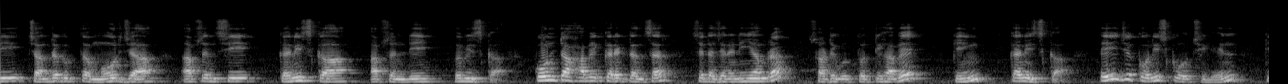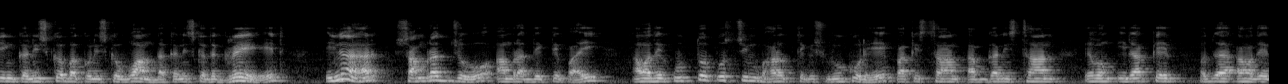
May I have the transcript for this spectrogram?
B Chandragupta Maurya option C Kanishka option D Huvishka কোনটা হবে কারেক্ট অ্যান্সার সেটা জেনে নিই আমরা। সঠিক উত্তরটি হবে কিং কনিষ্কা এই যে কনিষ্ক ছিলেন কিং কনিষ্ক বা Kanishka one the Kanishka the great ইনার সাম্রাজ্য আমরা দেখতে পাই আমাদের উত্তর পশ্চিম ভারত থেকে শুরু করে পাকিস্তান, আফগানিস্তান এবং ইরাকের, আমাদের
